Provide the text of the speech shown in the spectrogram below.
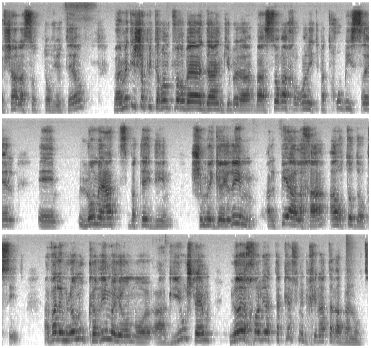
אפשר לעשות טוב יותר, והאמת היא שהפתרון כבר בידיים, כי בעשור האחרון התפתחו בישראל אה, לא מעט בתי דין שמגיירים על פי ההלכה האורתודוקסית, אבל הם לא מוכרים היום, או הגיור שלהם לא יכול להיות תקף מבחינת הרבנות.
